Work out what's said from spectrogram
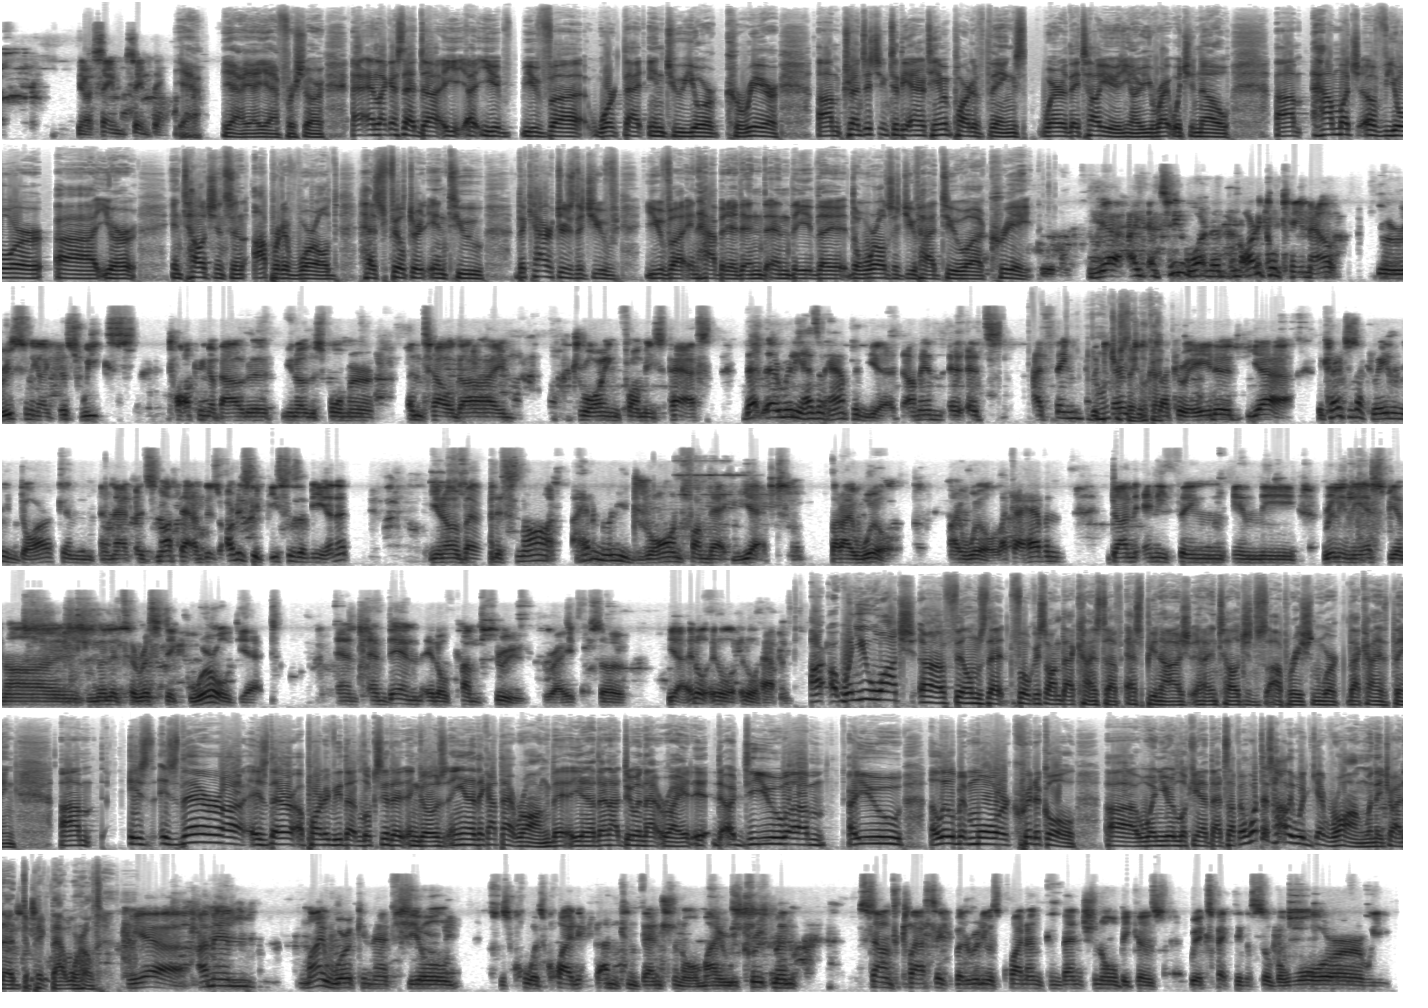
You know, same same thing. Yeah. Yeah, yeah, yeah, for sure. And, like I said, uh, uh you've you've uh, worked that into your career. Um, transitioning to the entertainment part of things, where they tell you, you know, you write what you know. Um, how much of your uh, your intelligence and operative world has filtered into the characters that you've you've uh, inhabited and and the, the the worlds that you've had to uh, create? Yeah, I, I tell you what, an article came out recently, like this week's talking about it. You know, this former Intel guy drawing from his past. That that really hasn't happened yet. I mean, it, it's. I think the oh, characters okay. I created, yeah, the characters I created in Darc, and and that it's not that there's obviously pieces of me in it, you know, but it's not. I haven't really drawn from that yet, but I will. I will. Like I haven't done anything in the really in the espionage militaristic world yet and and then it'll come through, right? So yeah, it'll it'll it'll happen. Uh, when you watch uh, films that focus on that kind of stuff, espionage, uh, intelligence operation work, that kind of thing, um, is is there uh, is there a part of you that looks at it and goes, you know, they got that wrong. They, you know, they're not doing that right. It, uh, do you um, are you a little bit more critical uh, when you're looking at that stuff? And what does Hollywood get wrong when they try to depict that world? Yeah, I mean, my work in that field was, was quite unconventional. My recruitment sounds classic, but it really was quite unconventional because we're expecting a civil war. We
